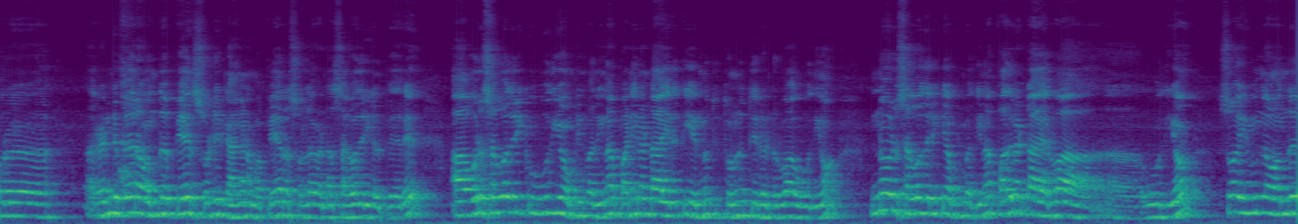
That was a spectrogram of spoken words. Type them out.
ஒரு ரெண்டு பேரை வந்து பேர் சொல்லியிருக்காங்க. நம்ம பேரை சொல்ல வேண்டாம் சகோதரிகள் பேர். ஒரு சகோதரிக்கு ஊதியம் அப்படின்னு பார்த்தீங்கன்னா பன்னிரெண்டாயிரத்தி எண்ணூற்றி தொண்ணூற்றி ரெண்டு ரூபா ஊதியம். இன்னொரு சகோதரிக்கு அப்படின்னு பார்த்தீங்கன்னா பதினெட்டாயிரம் ரூபா ஊதியம். ஸோ இவங்க வந்து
